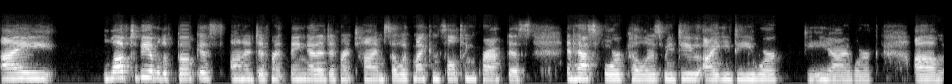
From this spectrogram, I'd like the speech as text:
I love to be able to focus on a different thing at a different time. So with my consulting practice, it has four pillars. We do IED work, DEI work, um,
